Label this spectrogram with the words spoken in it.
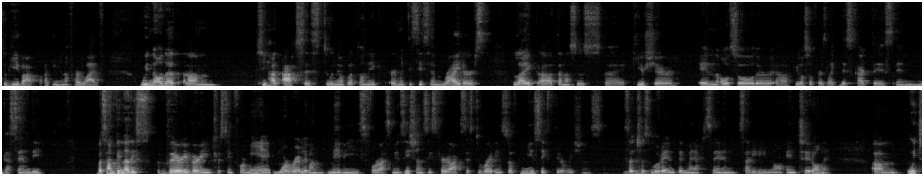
to give up at the end of her life we know that um, she had access to neoplatonic hermeticism writers like uh, Athanasius uh, Kircher and also other uh, philosophers like Descartes and Gassendi. But something that is very, very interesting for me and more relevant maybe is for us musicians is her access to writings of music theorists such mm-hmm. as Lorente, Mersenne, Zarlino, and Cerone, um, which,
